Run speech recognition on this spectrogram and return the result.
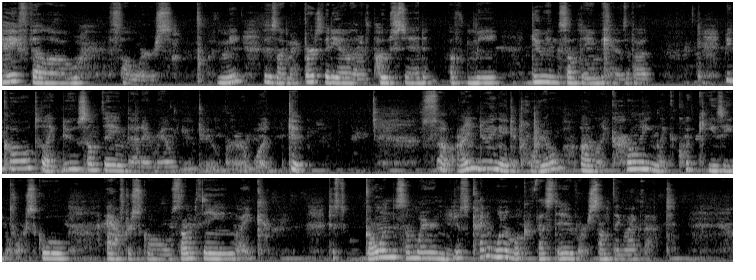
Okay, fellow followers of me, this is like my first video that I've posted of me doing something because I thought it'd be cool to like do something that a real YouTuber would do. So I'm doing a tutorial on like curling like quick easy before school, after school, something like just going somewhere and you just kind of want to look festive or something like that.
